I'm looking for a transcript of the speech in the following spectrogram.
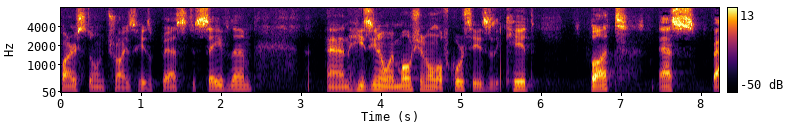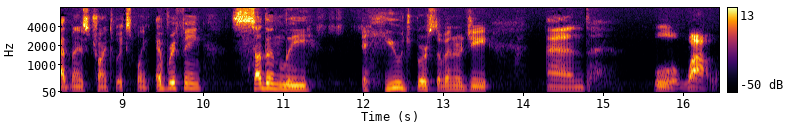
Firestorm tries his best to save them. And he's, you know, emotional. Of course, he is a kid. But as Batman is trying to explain everything, suddenly a huge burst of energy and oh wow.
